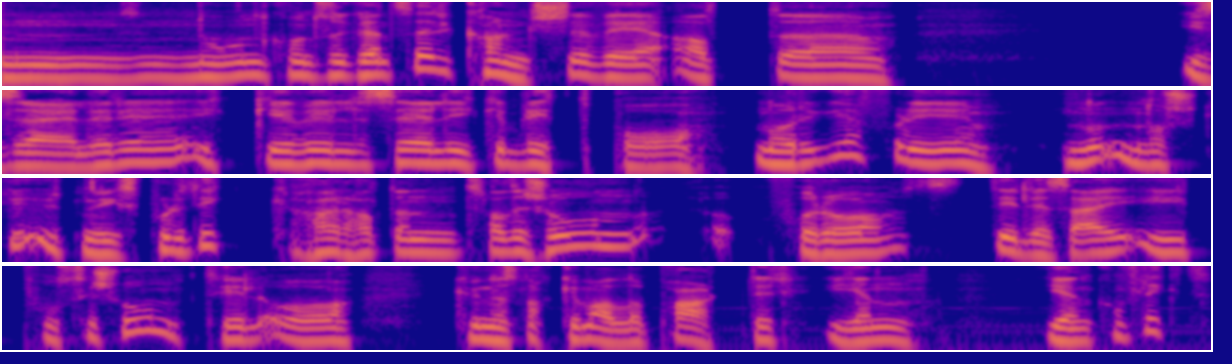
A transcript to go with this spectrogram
noen konsekvenser, kanskje ved at uh, israelere ikke vil se like blidt på Norge, fordi norsk utenrikspolitikk har hatt en tradisjon for å stille seg i posisjon til å kunne snakke med alle parter i en, i en konflikt.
